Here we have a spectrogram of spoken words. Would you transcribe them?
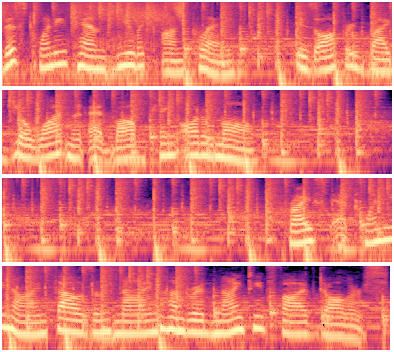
This 2010 Buick Enclave is offered by Joe Wightman at Bob King Auto Mall. Priced at $29,995,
